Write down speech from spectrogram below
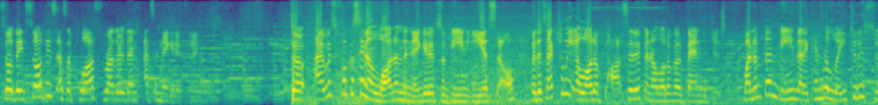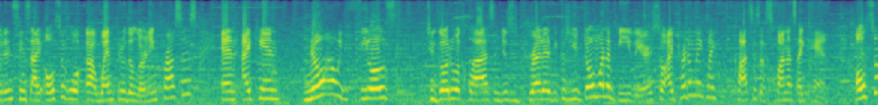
So they saw this as a plus rather than as a negative thing. So I was focusing a lot on the negatives of being ESL, but there's actually a lot of positive and a lot of advantages. One of them being that I can relate to the students since I also uh, went through the learning process and I can know how it feels to go to a class and just dread it because you don't want to be there. So I try to make my classes as fun as I can. Also,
